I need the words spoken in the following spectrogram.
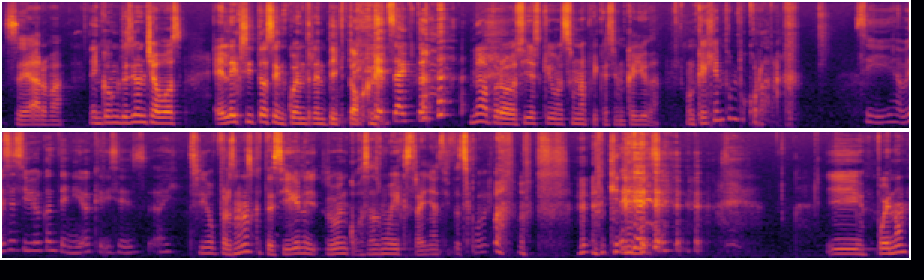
se arma. En conclusión, chavos, el éxito se encuentra en TikTok. Exacto. No, pero sí es que es una aplicación que ayuda. Aunque hay gente un poco rara. Sí, a veces sí veo contenido que dices, ay. Sí, o personas que te siguen y suben cosas muy extrañas. Y así como, ¿quién eres? y bueno,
